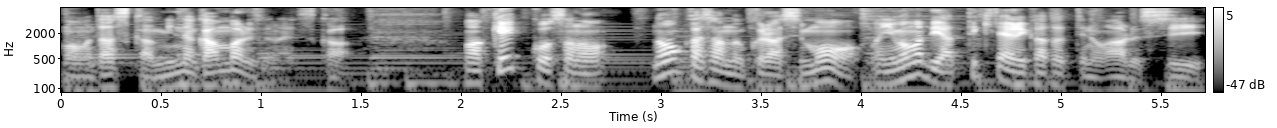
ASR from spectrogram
ま出すかみんな頑張るじゃないですか、まあ、結構その農家さんの暮らしも、今までやってきたやり方っていうのがあるし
